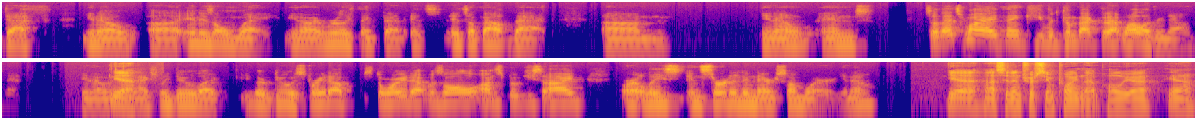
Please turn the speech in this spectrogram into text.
death, you know, uh, in his own way. You know, I really think that it's it's about that. Um, you know, and so that's why I think he would come back to that well every now and then. You know, and, Yeah. and actually do like either do a straight up story that was all on spooky side, or at least insert it in there somewhere. You know. Yeah, that's an interesting point, that Paul. Yeah, yeah.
